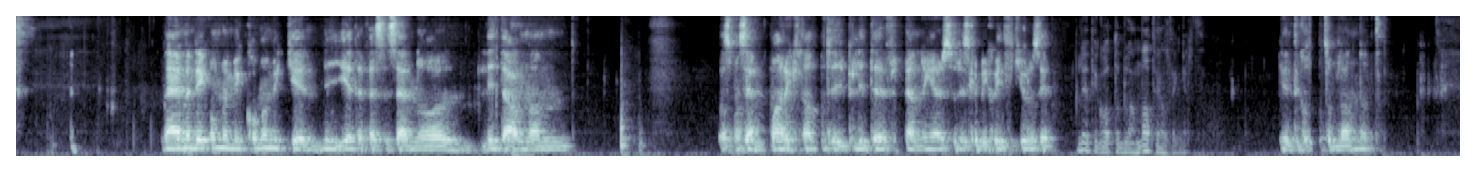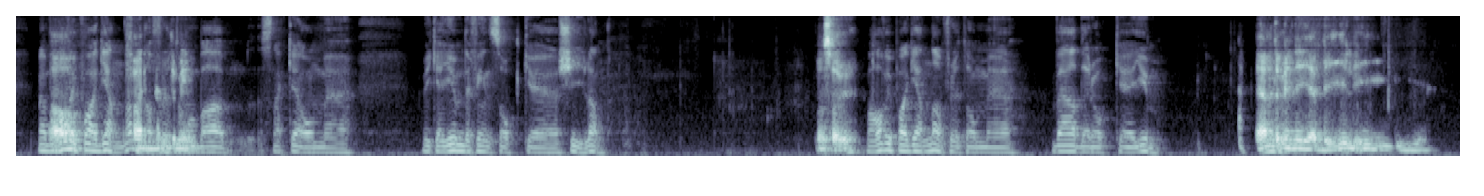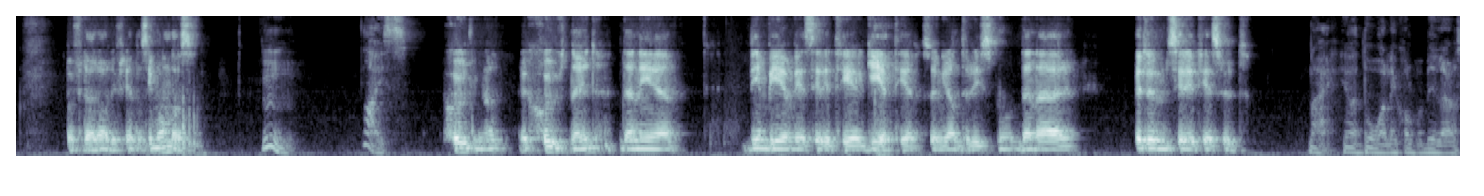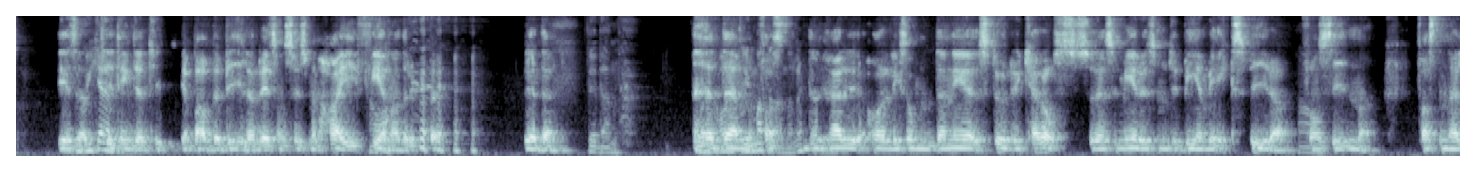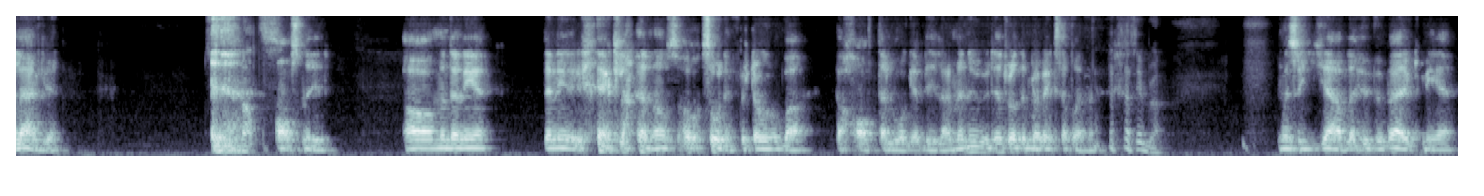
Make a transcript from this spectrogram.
Nej, men det kommer komma mycket nyheter för SSN och lite annan, vad ska man säga, marknad, typ lite förändringar. Så det ska bli skitkul att se. Lite gott och blandat helt enkelt. Lite gott och blandat. Men vad Ja, har vi på agendan fan, inte förutom min. att bara snacka om eh, vilka gym det finns och eh, kylan? Vad sa du? Vad har vi på agendan förutom eh, väder och eh, gym? Jag hämtade min nya bil i, vad för dag? I fredags, i måndags. Mm. Nice. Sjukt nöjd. Sjukt nöjd. Den är, det är en BMW serie 3 GT, så en Gran Turismo. Den är, vet du hur serie 3 ser ut? Nej, jag har dålig koll på bilar alltså. Det är så att jag tänkte typ Babbe-bilen, du vet som ser ut som en hajfena där uppe. Det är den. Det är den. Du Den, fast den, den här har liksom, den är större kaross, så den ser mer ut som en typ BMW X4 Ja. från sidorna. Fast den är lägre. Asnöjd. Ja, men den är, den är, jag klarade och så- såg den första gången och bara, jag hatar låga bilar. Men nu, jag tror att den börjar växa på henne. det är bra. Men så jävla huvudvärk med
